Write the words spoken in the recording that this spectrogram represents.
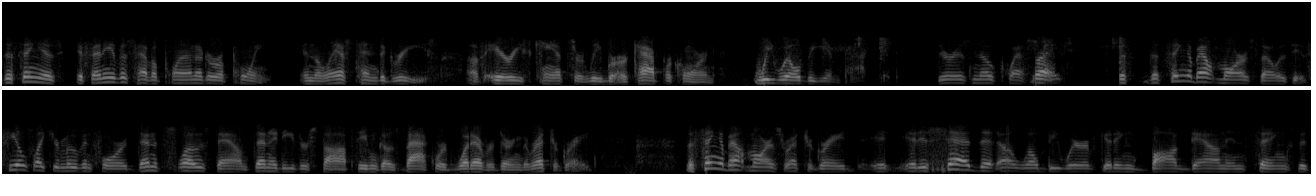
the thing is, if any of us have a planet or a point in the last 10 degrees of Aries, Cancer, Libra, or Capricorn, we will be impacted. There is no question. Right. The the thing about Mars though is it feels like you're moving forward, then it slows down, then it either stops, even goes backward, whatever during the retrograde. The thing about Mars retrograde, it, it is said that oh well, beware of getting bogged down in things that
